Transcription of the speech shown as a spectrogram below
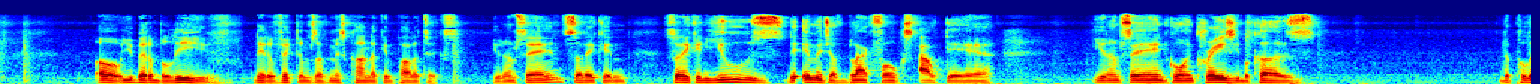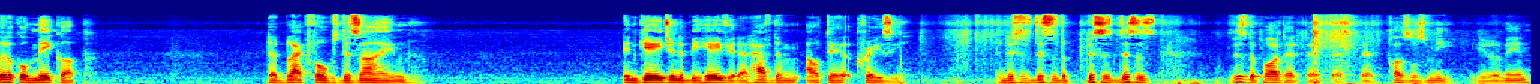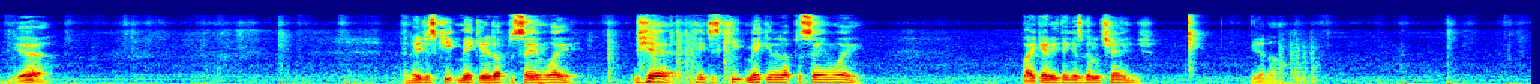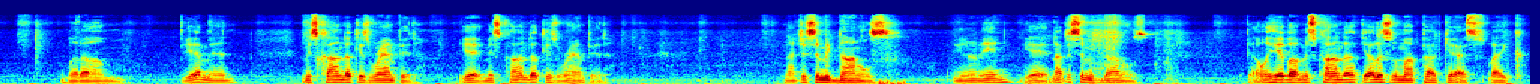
oh, you better believe they're the victims of misconduct in politics. You know what I'm saying? So they can so they can use the image of black folks out there, you know what I'm saying, going crazy because the political makeup that black folks design engage in the behavior that have them out there crazy. And this is this is the this is this is this is the part that that that, that puzzles me. You know what I mean? Yeah. And they just keep making it up the same way. Yeah, they just keep making it up the same way. Like anything is gonna change. You know. But um yeah man. Misconduct is rampant. Yeah, misconduct is rampant. Not just in McDonald's. You know what I mean? Yeah, not just in McDonald's. Y'all want to hear about misconduct? Y'all listen to my podcast, like,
